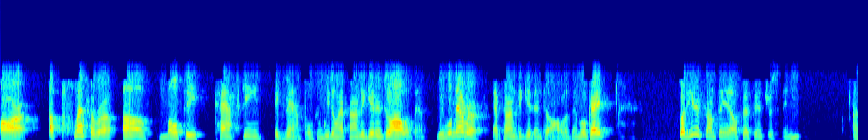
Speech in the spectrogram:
are a plethora of multitasking examples, and we don't have time to get into all of them. We will never have time to get into all of them, okay? But here's something else that's interesting. A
